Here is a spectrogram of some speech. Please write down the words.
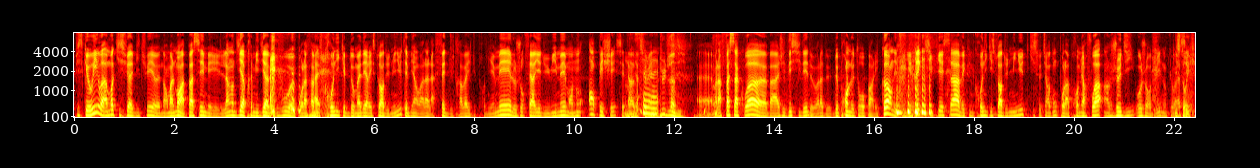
Puisque oui, voilà, moi qui suis habitué euh, normalement à passer mes lundis après-midi avec vous euh, pour la fameuse chronique hebdomadaire Histoire d'une minute, eh bien voilà, la fête du travail du 1er mai, le jour férié du 8 mai m'en ont empêché ces dernières C'est semaines. vrai. Plus de lundi. Euh, voilà, face à quoi euh, bah, j'ai décidé de, voilà, de, de prendre le taureau par les cornes et de rectifier ça avec une chronique histoire d'une minute qui se tient donc pour la première fois un jeudi aujourd'hui. Donc, voilà, Historique.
